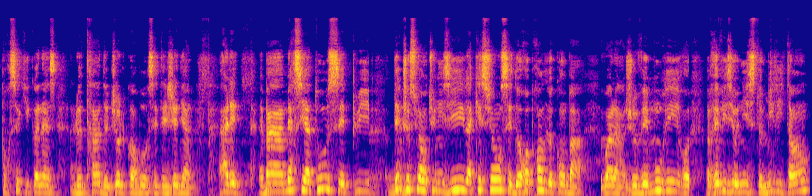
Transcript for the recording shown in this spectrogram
pour ceux qui connaissent le train de Joel Corbeau, c'était génial. Allez, eh ben merci à tous et puis dès que je suis en Tunisie, la question c'est de reprendre le combat. Voilà, je vais mourir révisionniste militant.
